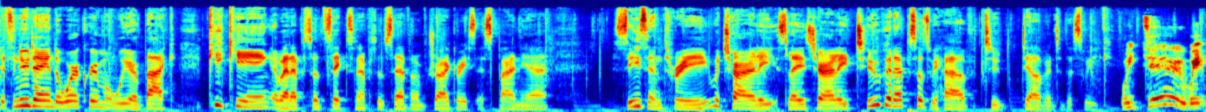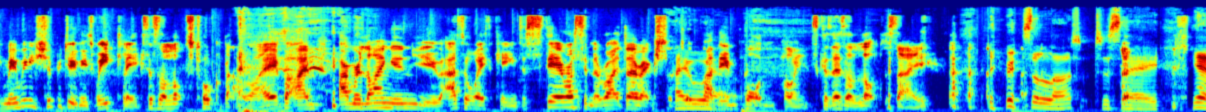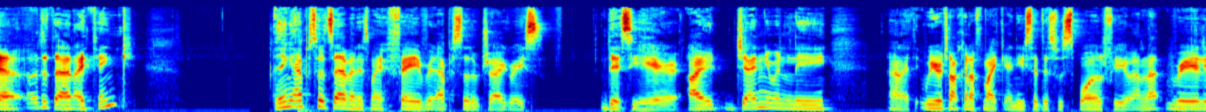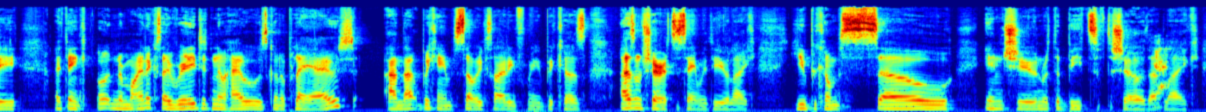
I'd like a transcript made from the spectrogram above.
It's a new day in the workroom, and we are back kikiing about episode 6 and episode 7 of Drag Race España season 3 with Charlie, Slays Charlie. Two good episodes we have to delve into this week. We do. We maybe we should be doing these weekly because there's a lot to talk about, right? but I'm I'm relying on you, as always, Cian, to steer us in the right direction I about the important points because there's a lot to say. there is a lot to say. Yeah, other than I think I think episode 7 is my favorite episode of Drag Race this year. I genuinely and I th- we were talking off mic and you said this was spoiled for you and that really I think oh, undermined it because I really didn't know how it was going to play out and that became so exciting for me because as I'm sure it's the same with you like you become so in tune with the beats of the show that Yeah. like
